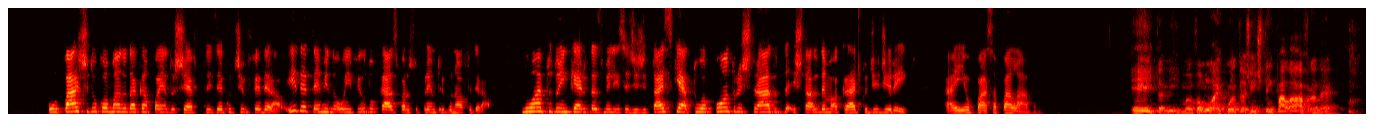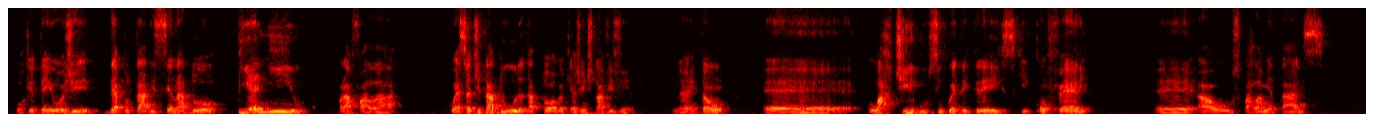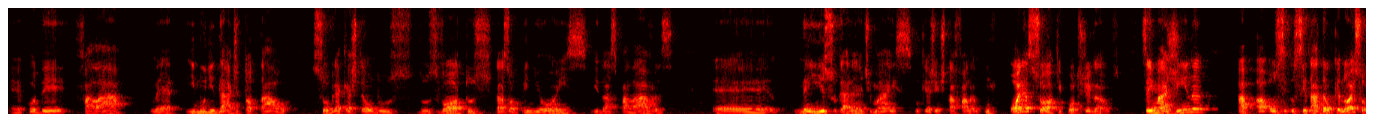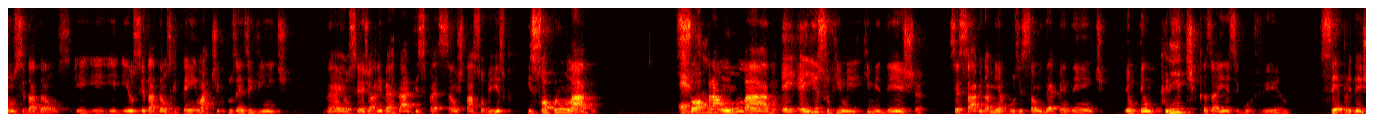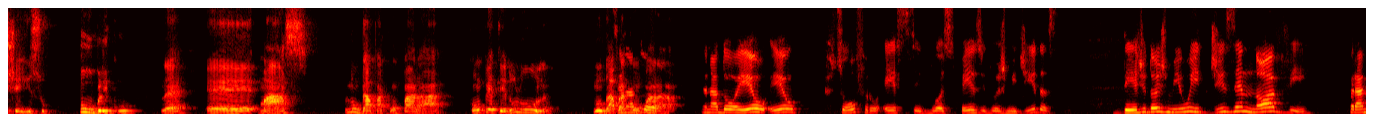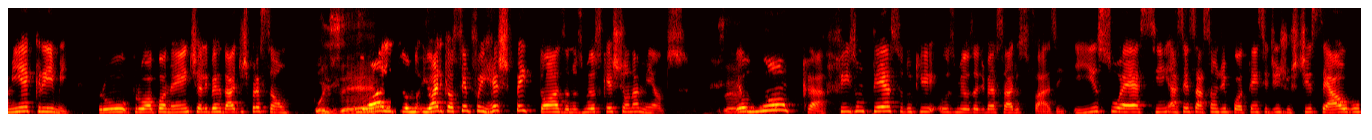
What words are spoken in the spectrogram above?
por parte do comando da campanha do chefe do Executivo Federal, e determinou o envio do caso para o Supremo Tribunal Federal. No âmbito do inquérito das milícias digitais, que atua contra o Estado, Estado Democrático de Direito. Aí eu passo a palavra. Eita, minha irmã, vamos lá, enquanto a gente tem palavra, né? porque tem hoje deputado e senador pianinho para falar com essa ditadura da toga que a gente está vivendo. Né? Então, é, o artigo 53, que confere é, aos parlamentares é, poder falar né, imunidade total sobre a questão dos, dos votos, das opiniões e das palavras, é, nem isso garante mais o que a gente está falando. Olha só que ponto chegamos. Você imagina a, a, o, o, cidadão, porque nós somos cidadãos, e, e, e, os cidadãos que têm o artigo 220. Né? Ou seja, a liberdade de expressão está sob risco, e só por um lado. É, só para um lado. É, é isso que me, que me deixa. Você sabe da minha posição independente. Eu tenho críticas a esse governo. Sempre deixei isso público, né? É, mas não dá para comparar com o PT do Lula. Não dá para comparar. Senador, eu, eu sofro esse duas pesos e duas medidas desde 2019. Para mim é crime, para o oponente é liberdade de expressão. Pois é. E olha, que eu, e olha que eu sempre fui respeitosa nos meus questionamentos. É. Eu nunca fiz um terço do que os meus adversários fazem. E isso é, assim, a sensação de impotência e de injustiça é algo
